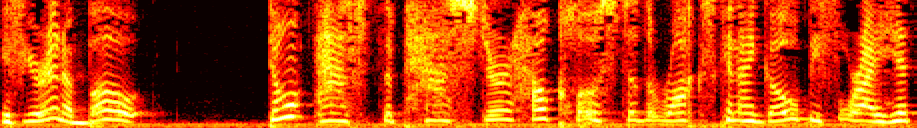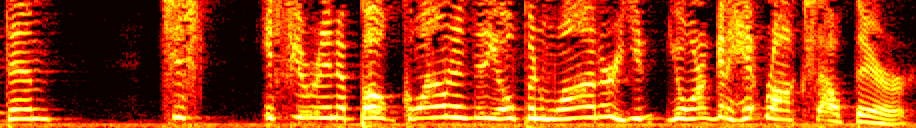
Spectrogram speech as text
If you're in a boat, don't ask the pastor, how close to the rocks can I go before I hit them? Just, if you're in a boat, go out into the open water. You, you aren't going to hit rocks out there.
